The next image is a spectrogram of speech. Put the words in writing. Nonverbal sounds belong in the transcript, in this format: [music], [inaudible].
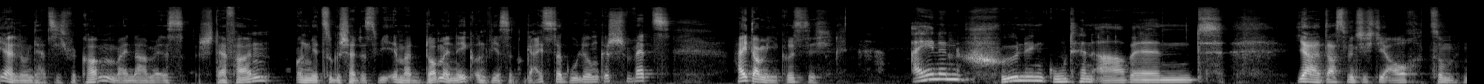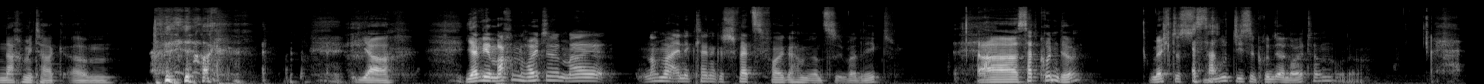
Ja, hallo und herzlich willkommen. Mein Name ist Stefan und mir zugeschaltet ist wie immer Dominik und wir sind Geistergule und Geschwätz. Hi Domi, grüß dich. Einen schönen guten Abend. Ja, das wünsche ich dir auch zum Nachmittag. Ähm, ja. [laughs] ja. Ja, wir machen heute mal nochmal eine kleine Geschwätzfolge, haben wir uns so überlegt. Äh, es hat Gründe. Möchtest es du diese Gründe erläutern? Oder?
